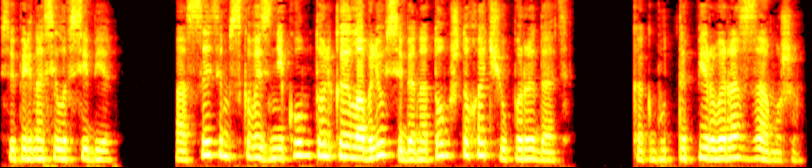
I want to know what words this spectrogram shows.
все переносила в себе. А с этим сквозняком только и ловлю себя на том, что хочу порыдать. Как будто первый раз замужем.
